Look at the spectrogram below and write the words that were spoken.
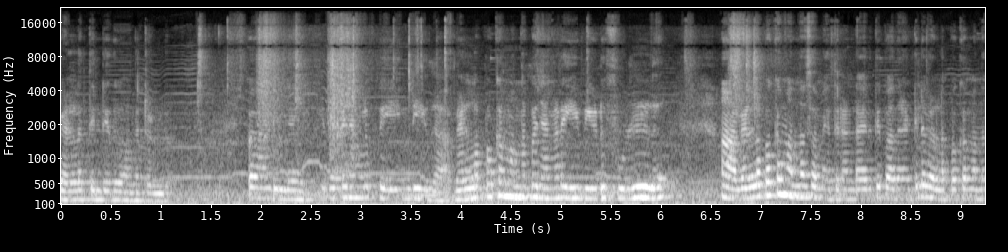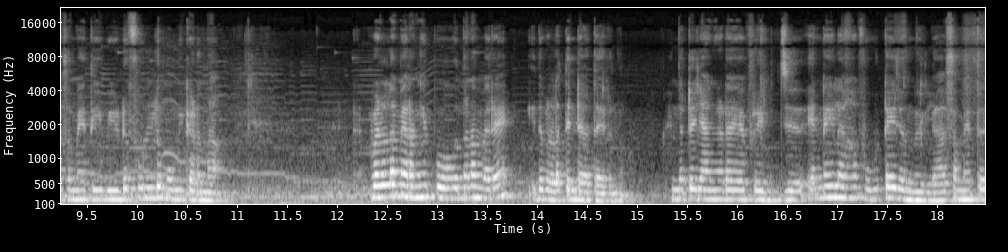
വെള്ളത്തിന്റെ ഇത് വന്നിട്ടുണ്ട്. ഇപ്പോൾ കണ്ടില്ലേ? ഇതൊക്കെ ഞങ്ങൾ പെയിന്റ് ചെയ്താൽ വെള്ളപ്പൊക്കം വന്നപ്പോൾ ഞങ്ങളുടെ ഈ വീട് ഫുള്ള് ആ വെള്ളപ്പൊക്കം വന്ന സമയത്ത് രണ്ടായിരത്തി പതിനെട്ടിൽ വെള്ളപ്പൊക്കം വന്ന സമയത്ത് ഈ വീട് ഫുള്ള് മുങ്ങിക്കിടന്ന. വെള്ളം ഇറങ്ങി പോകുന്നിടം വരെ ഇത് വെള്ളത്തിന്റെ അകത്തായിരുന്നു. എന്നിട്ട് ഞങ്ങളുടെ ഫ്രിഡ്ജ് എന്റെ കയ്യിൽ ആ ഫൂട്ടേജ് ഒന്നുമില്ല ആ സമയത്ത്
